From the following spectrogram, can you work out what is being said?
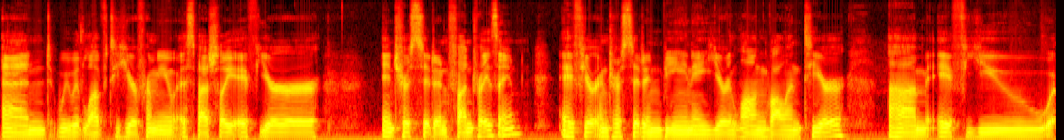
and we would love to hear from you, especially if you're interested in fundraising, if you're interested in being a year long volunteer, um, if you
